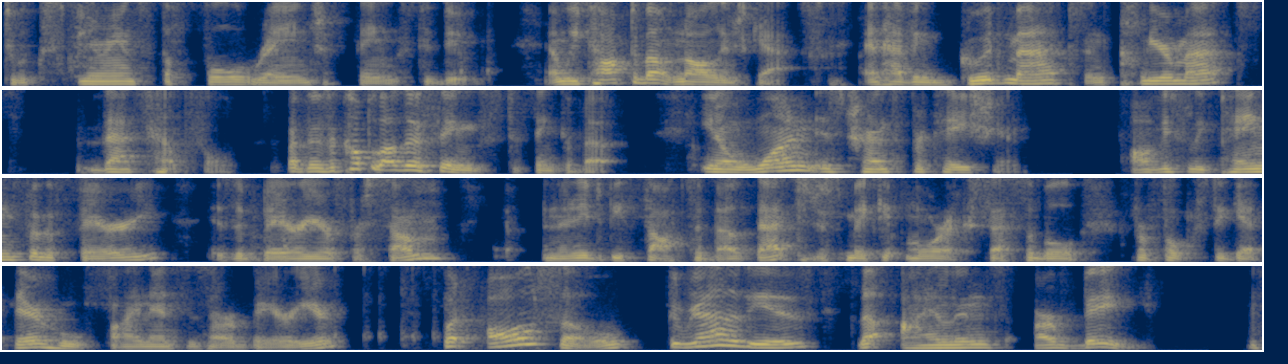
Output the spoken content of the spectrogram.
to experience the full range of things to do. And we talked about knowledge gaps and having good maps and clear maps, that's helpful. But there's a couple other things to think about. You know, one is transportation. Obviously, paying for the ferry is a barrier for some, and there need to be thoughts about that to just make it more accessible for folks to get there who finances are a barrier. But also, the reality is the islands are big.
